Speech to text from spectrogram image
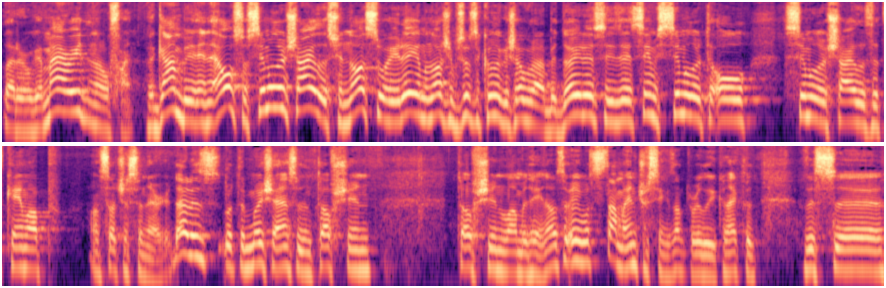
let her get married, and it'll fine. V'gambi, and also similar shilas shenasu ha'irei emonoshim p'sus hakuna geshav ra'bedoides is it seems similar to all similar shilas that came up on such a scenario. That is what the Moshe answered in Tafshin, Tafshin Lamed Hey. Now, what's interesting, it's not really connected. This uh,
